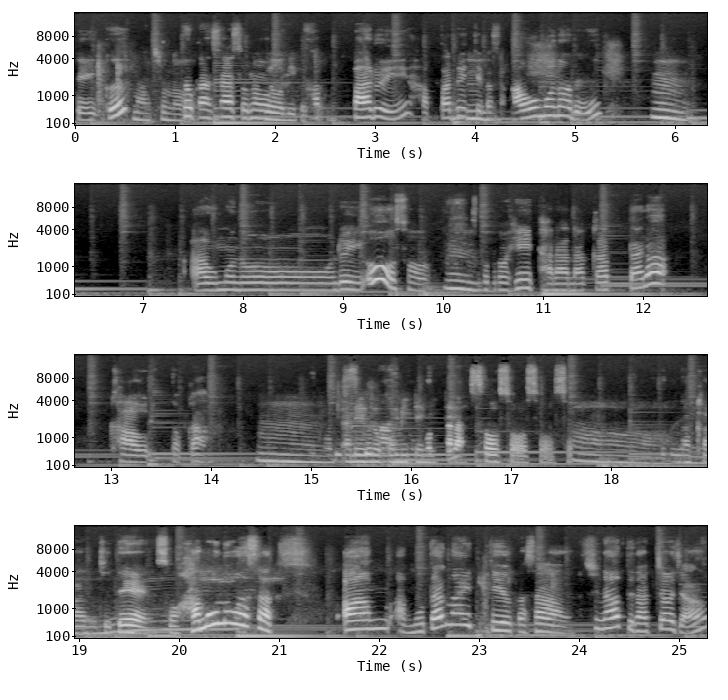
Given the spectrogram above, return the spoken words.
ていく。まあそのとかさその葉っぱ類？葉っぱ類っていうかさ、青物類？うん。青物類をそううん。その日足らなかったら買うとか、うん。冷蔵庫見てみたらそうそうそうそう。んな感じでそう葉物はさあんあ持たないっていうかさしなってなっちゃうじゃん？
